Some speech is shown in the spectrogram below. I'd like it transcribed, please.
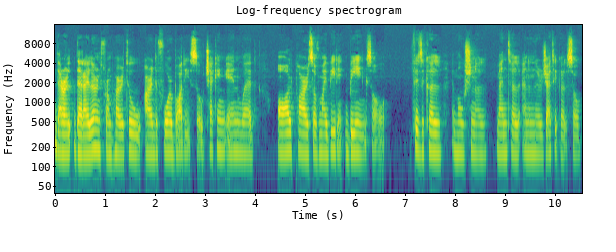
that, are, that i learned from her too are the four bodies. So checking in with all parts of my being. So physical emotional mental and energetical. So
